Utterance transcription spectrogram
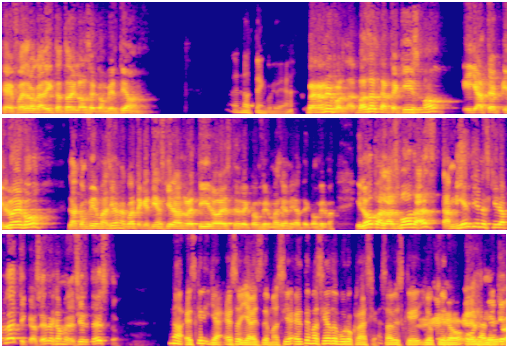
que fue drogadicto todo y luego se convirtió. No tengo idea. Bueno, no importa. Vas al catequismo y ya te. Y luego la confirmación, acuérdate que tienes que ir al retiro este de confirmación y ya te confirma. Y luego para las bodas también tienes que ir a pláticas, ¿eh? Déjame decirte esto. No, es que ya, eso ya es demasiado, es demasiada burocracia. Sabes que yo quiero Es una vez, mucho,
